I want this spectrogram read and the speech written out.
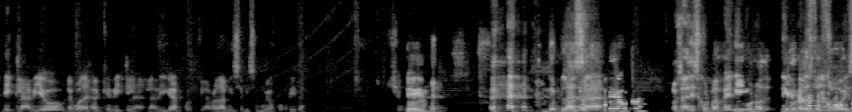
Vic la vio. Le voy a dejar que Vic la, la diga porque la verdad a mí se me hizo muy aburrida. Sí. De O plano. sea, o sea, discúlpame, Y- ninguno, y ninguno de estos boys.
